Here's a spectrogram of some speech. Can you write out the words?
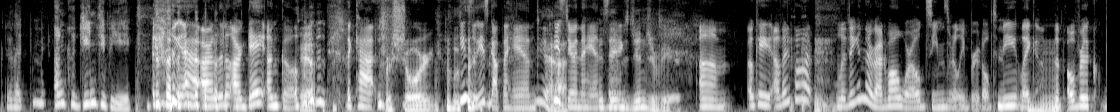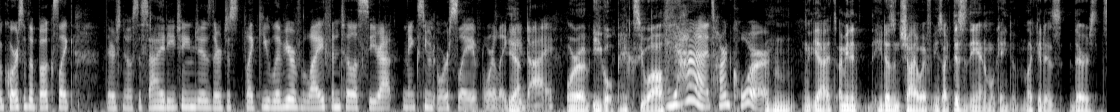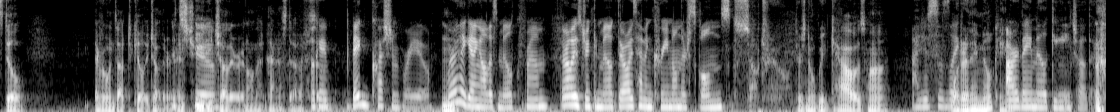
They're like, "Mm, Uncle Gingivere. yeah, our little, our gay uncle, Yeah. the cat. For sure. He's he's got the hand. yeah. he's doing the hand His thing. name's Gingivere. Um. Okay. Other thought: living in the Redwall world seems really brutal to me. Like Mm-hmm. the over the, the course of the books, like there's no society changes. They're just like you live your life until a sea rat makes you an oar slave, or like Yeah. you die. Or an eagle picks you off. Yeah, it's hardcore. Mm-hmm. Yeah, it's. I mean, it, he doesn't shy away from. He's like, this is the animal kingdom. Like it is. There's still. Everyone's out to kill each other It's and true. eat each other and all that kind of stuff. so- Okay, big question for you. Mm. Where are they getting all this milk from? They're always drinking milk. They're always having cream on their scones. So true. There's no big cows, huh? I just was like, what are they milking? are they milking each other?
